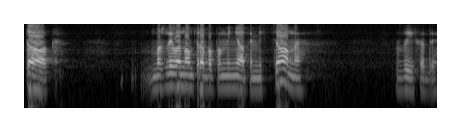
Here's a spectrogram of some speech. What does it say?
Так. Можливо, нам треба поміняти місцями виходи.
